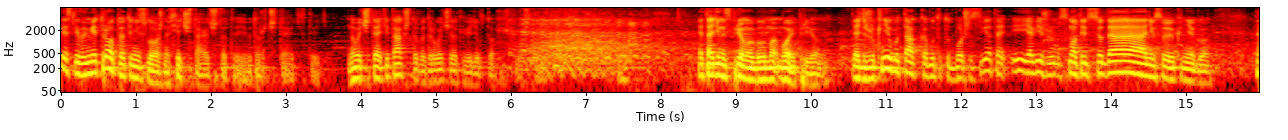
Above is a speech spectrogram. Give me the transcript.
Если вы в метро, то это несложно, все читают что-то, и вы тоже читаете, стоите. Но вы читаете так, чтобы другой человек видел тоже, что вы читаете. Это один из приемов был мой прием. Я держу книгу так, как будто тут больше света, и я вижу, смотрит сюда, а не в свою книгу. И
